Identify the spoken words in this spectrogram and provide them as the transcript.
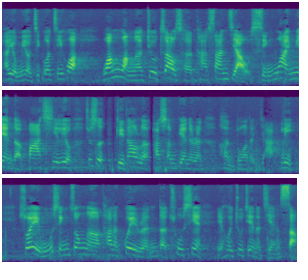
还有没有经过计划，往往呢就造成他三角形外面的八七六，就是给到了他身边的人很多的压力，所以无形中呢，他的贵人的出现也会逐渐的减少。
